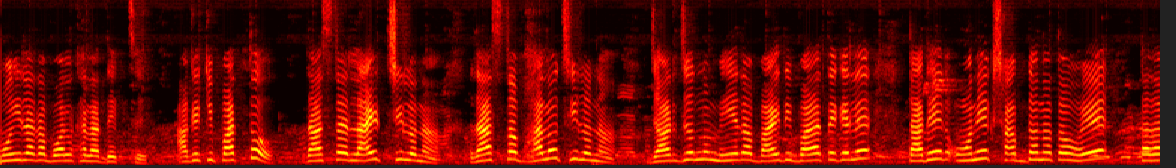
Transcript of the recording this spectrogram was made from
মহিলারা বল খেলা দেখছে। আগে কি পারতো? রাস্তায় লাইট ছিল না, রাস্তা ভালো ছিল না। যার জন্য মেয়েরা বাইরে বাড়াতে গেলে তাদের অনেক সাবধানতা হয়ে তারা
